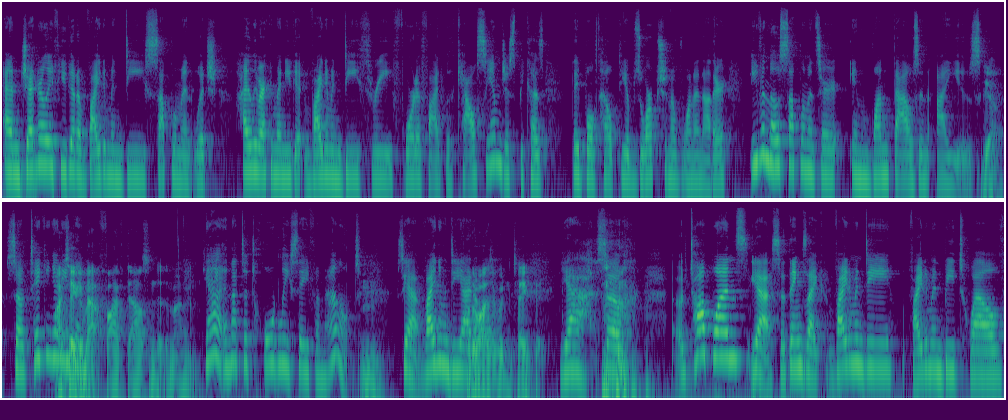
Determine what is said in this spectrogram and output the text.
And generally, if you get a vitamin D supplement, which highly recommend you get vitamin D3 fortified with calcium, just because they both help the absorption of one another. Even those supplements are in 1,000 IUs. Yeah. So taking anything, I take about 5,000 at the moment. yeah, and that's a totally safe amount. So yeah, vitamin D. I Otherwise, I wouldn't take it. yeah. So uh, top ones, yeah. So things like vitamin D, vitamin B12,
